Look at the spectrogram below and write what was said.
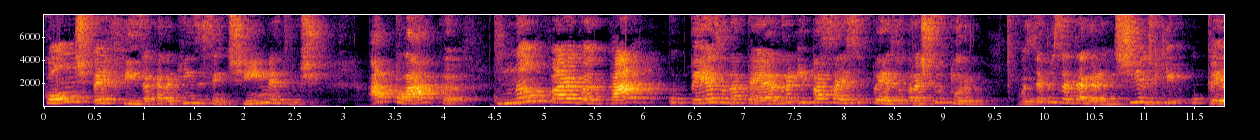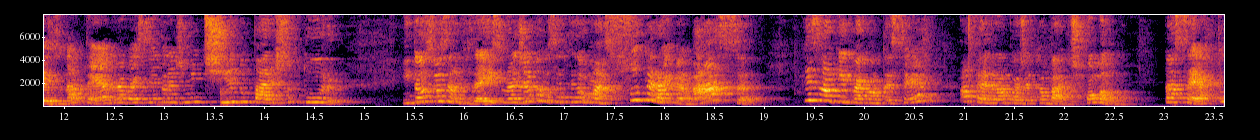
com os perfis a cada 15 centímetros, a placa não vai aguentar o peso da pedra e passar esse peso para a estrutura. Você precisa ter a garantia de que o peso da pedra vai ser transmitido para a estrutura. Então, se você não fizer isso, não adianta você ter uma super argamassa, porque senão o que vai acontecer? A pedra pode acabar descolando, tá certo?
